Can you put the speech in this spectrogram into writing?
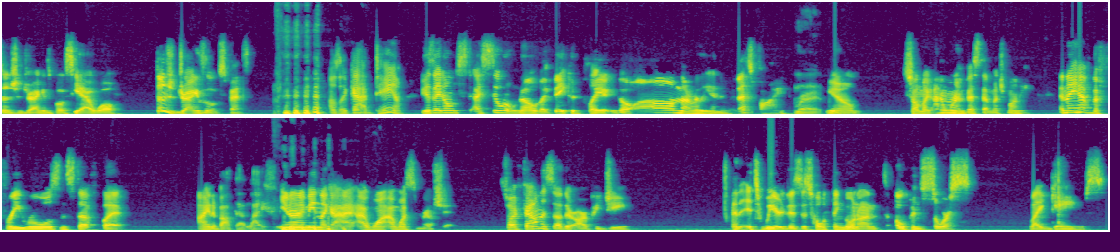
Dungeons and Dragons books. Yeah, well, Dungeons and Dragons is a little expensive. I was like, God damn, because I don't, I still don't know. Like they could play it and go, oh, I'm not really into it. That's fine, right. you know. So I'm like, I don't want to invest that much money. And they have the free rules and stuff, but I ain't about that life. You know what I mean? Like I, I want, I want some real shit. So I found this other RPG, and it's weird. There's this whole thing going on. It's open source, like games,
